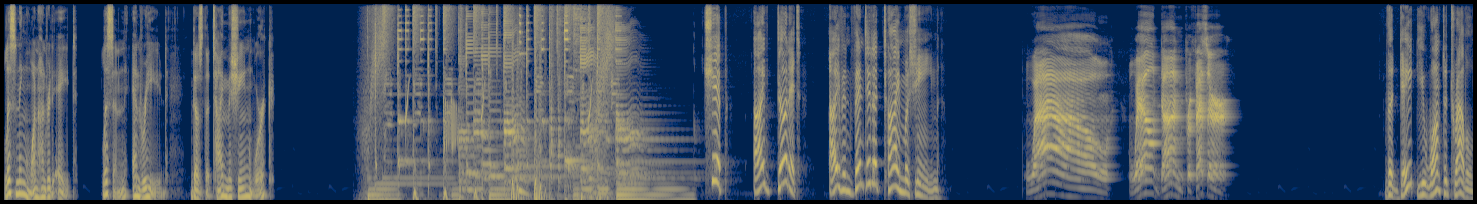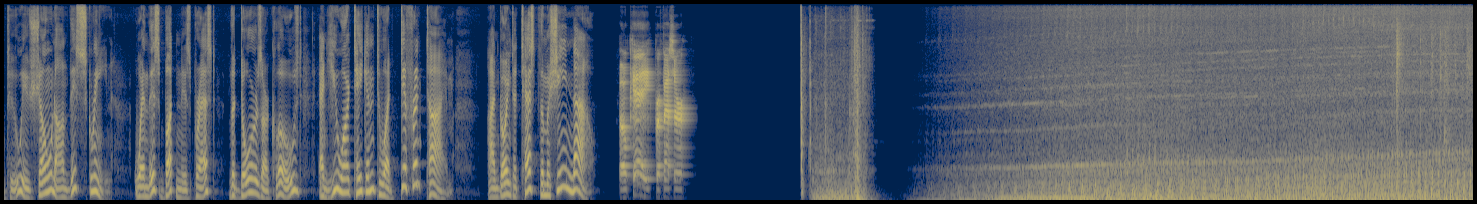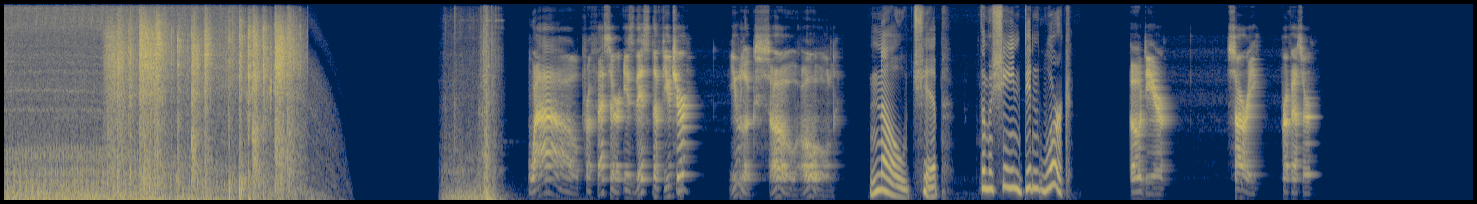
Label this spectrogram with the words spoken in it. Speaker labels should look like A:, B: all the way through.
A: Listening 108. Listen and read. Does the time machine work?
B: Chip, I've done it. I've invented a time machine.
C: Wow! Well done, Professor.
B: The date you want to travel to is shown on this screen. When this button is pressed, the doors are closed and you are taken to a different time. I'm going to test the machine now.
C: Okay, Professor. Wow, Professor, is this the future? You look so old.
B: No, Chip. The machine didn't work.
C: Oh dear. Sorry, Professor.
